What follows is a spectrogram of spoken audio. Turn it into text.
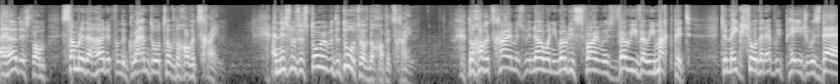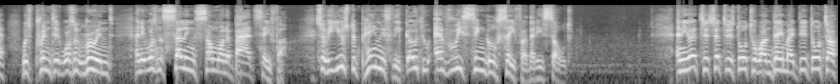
I heard this from somebody that heard it from the granddaughter of the Chofetz Chaim. And this was a story with the daughter of the Chofetz Chaim. The Chofetz Chaim, as we know, when he wrote his Sfarim, was very, very makpid to make sure that every page was there, was printed, wasn't ruined, and he wasn't selling someone a bad sefer. So he used to painlessly go through every single sefer that he sold. And he said to his daughter one day, My dear daughter,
